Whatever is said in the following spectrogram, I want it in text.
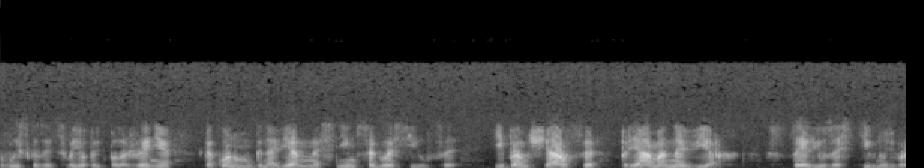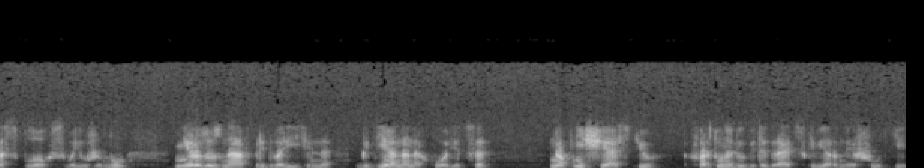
высказать свое предположение, как он мгновенно с ним согласился и помчался прямо наверх с целью застигнуть врасплох свою жену, не разузнав предварительно, где она находится, но, к несчастью, Фортуна любит играть скверные шутки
